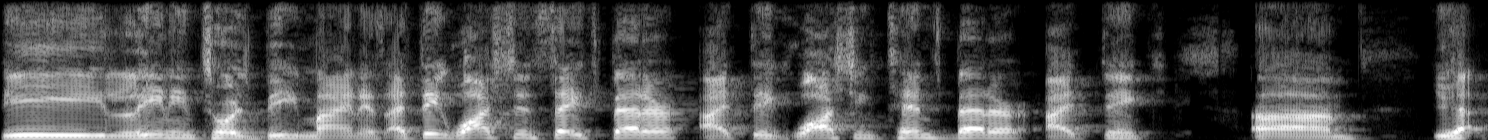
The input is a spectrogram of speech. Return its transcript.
B, leaning towards B minus. I think Washington State's better. I think Washington's better. I think um, you have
